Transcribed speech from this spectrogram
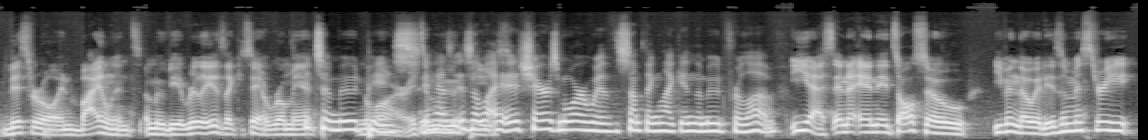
visceral and violent a movie. It really is, like you say, a romantic. It's a mood noir. piece. It's it a has mood is a, it shares more with something like In the Mood for Love. Yes, and and it's also even though it is a mystery,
